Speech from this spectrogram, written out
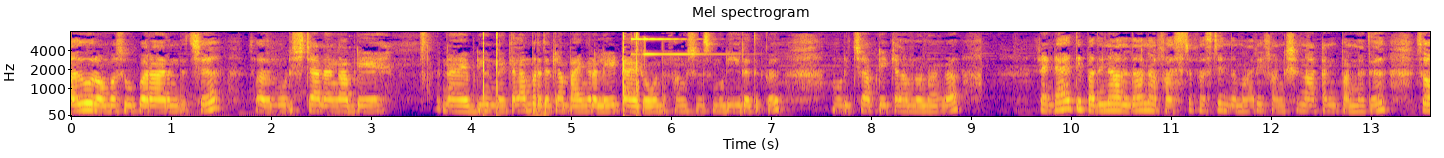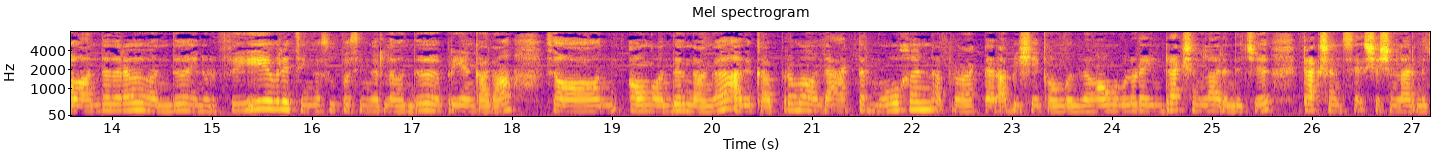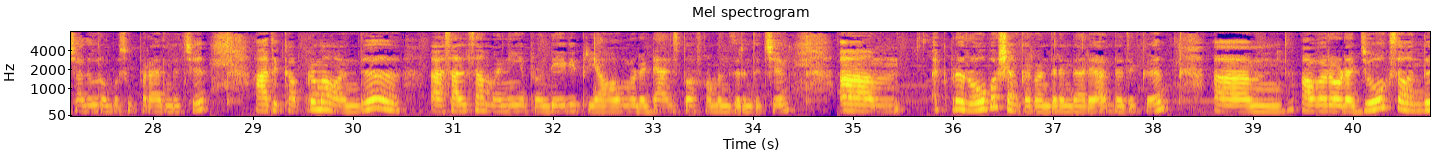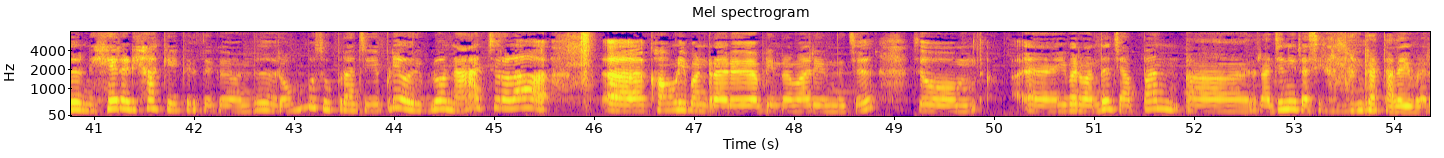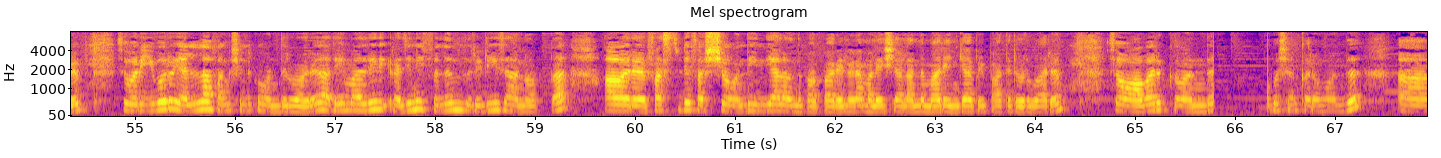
அதுவும் ரொம்ப சூப்பராக இருந்துச்சு. ஸோ அதை முடிச்சுட்டா நாங்கள் அப்படியே நான் எப்படியும் கிளம்புறதுக்கெலாம் பயங்கர லேட் ஆகிடும் அந்த ஃபங்க்ஷன்ஸ் முடிகிறதுக்கு முடித்து அப்படியே கிளம்பணும் நாங்கள் ரெண்டாயிரத்தி பதினாலு தான் நான் ஃபஸ்ட்டு ஃபஸ்ட்டு இந்த மாதிரி ஃபங்க்ஷன் அட்டன் பண்ணது. ஸோ அந்த தடவை வந்து என்னோடய ஃபேவரட் சிங்கர் சூப்பர் சிங்கரில் வந்து பிரியங்கா தான். ஸோ அவங்க வந்திருந்தாங்க. அதுக்கப்புறமா வந்து ஆக்டர் மோகன் அப்புறம் ஆக்டர் அபிஷேக் அவங்க வந்தாங்க அவங்களோட இன்ட்ராக்ஷன்லாம் இருந்துச்சு. இன்ட்ராக்ஷன் செஷன்லாம் இருந்துச்சு. அதுவும் ரொம்ப சூப்பராக இருந்துச்சு. அதுக்கப்புறமா வந்து சல்சா மணி அப்புறம் தேவி பிரியா அவங்களோட டான்ஸ் பர்ஃபார்மன்ஸ் இருந்துச்சு. அதுக்கப்புறம் ரோபோ சங்கர் வந்திருந்தார் அந்த இதுக்கு. அவரோட ஜோக்ஸை வந்து நேரடியாக கேட்குறதுக்கு வந்து ரொம்ப சூப்பராக இருந்துச்சு. எப்படி அவர் இவ்வளோ நேச்சுரலாக காமெடி பண்ணுறாரு அப்படின்ற மாதிரி இருந்துச்சு. ஸோ இவர் வந்து ஜப்பான் ரஜினி ரசிகர் மன்ற தலைவர். ஸோ ஒரு இவரும் எல்லா ஃபங்க்ஷனுக்கும் வந்துடுவார் அதே மாதிரி ரஜினி ஃபிலிம்ஸ் ரிலீஸ் ஆனப்போ அவர் ஃபஸ்ட் டே ஃபஸ்ட் ஷோ வந்து இந்தியாவில் வந்து பார்ப்பார் இல்லைன்னா மலேசியாவில் அந்த மாதிரி எங்கேயாவது போய் பார்த்துட்டு வருவார். ஸோ அவருக்கு வந்து சங்கர் அவங்க வந்து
